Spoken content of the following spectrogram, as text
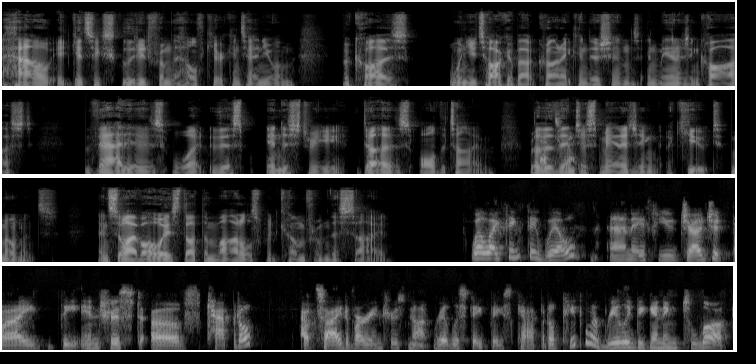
how it gets excluded from the healthcare continuum because when you talk about chronic conditions and managing cost, that is what this industry does all the time, rather That's than right. just managing acute moments. And so I've always thought the models would come from this side. Well, I think they will. And if you judge it by the interest of capital outside of our interest, not real estate based capital, people are really beginning to look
